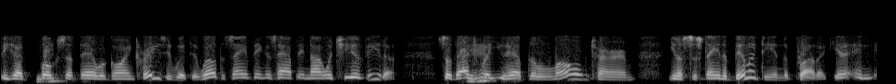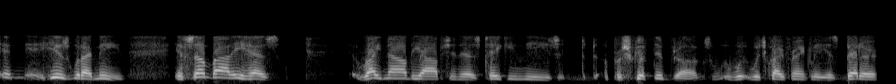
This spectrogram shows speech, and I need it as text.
because mm-hmm. folks up there were going crazy with it. Well, the same thing is happening now with Chia Vita. So that's mm-hmm. where you have the long-term, you know, sustainability in the product. You know, and, and here's what I mean: if somebody has right now the option is taking these prescriptive drugs, which quite frankly is better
